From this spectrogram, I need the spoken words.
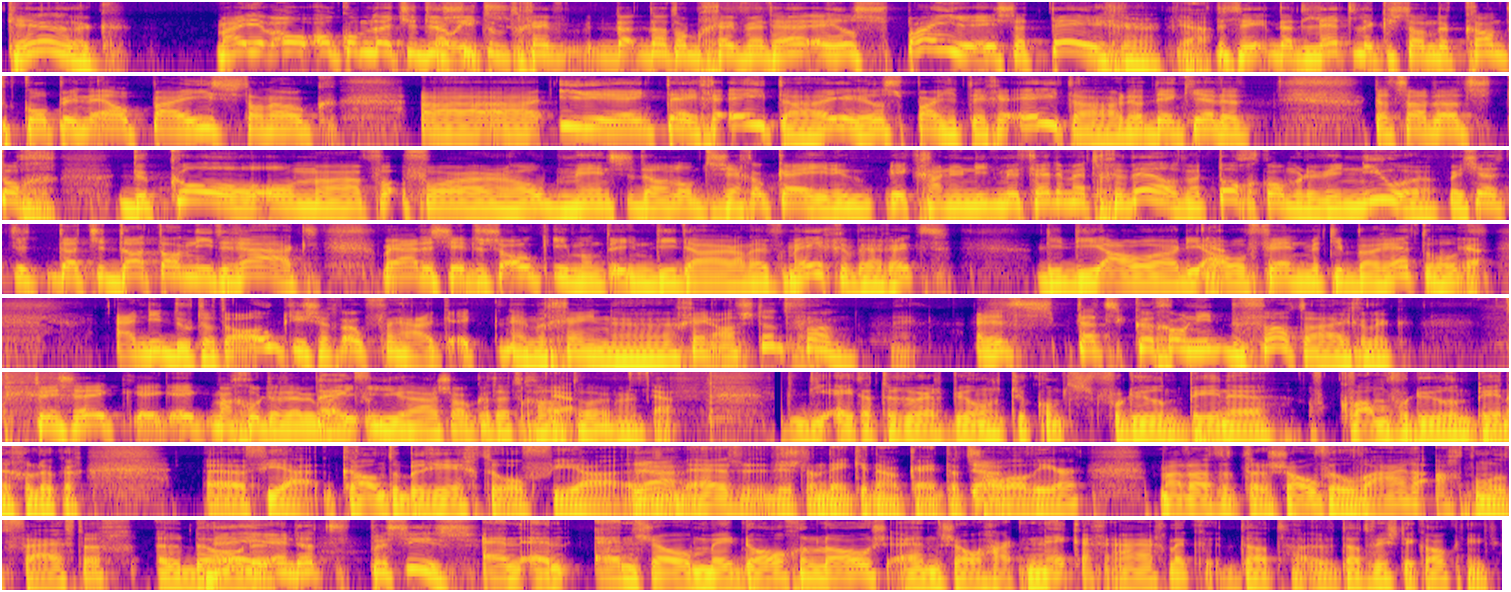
Kennelijk. Maar ook omdat je dus Zoiets. ziet op een gegeven, dat, dat op een gegeven moment hè, heel Spanje is daar tegen. Ja. Dat, dat letterlijk is dan de krantenkop in El País dan ook eh, eh, iedereen tegen ETA. Hè? Heel Spanje tegen ETA. En dan denk je, ja, dat, dat, zou, dat is toch de call om, eh, voor, voor een hoop mensen dan om te zeggen... oké, ik ga nu niet meer verder met geweld. Maar toch komen er weer nieuwe. Weet je, dat, je, dat je dat dan niet raakt. Maar ja, er zit dus ook iemand in die daaraan heeft meegewerkt. Die, die, oude, die Ja. vent met die baret op. Ja. En die doet dat ook. Die zegt ook van ja, ik, ik neem er geen, eh, geen afstand van. nee. En dat, dat kun je gewoon niet bevatten eigenlijk. Tenminste, ik, ik, ik, maar goed, dat heb ik Nee, bij de IRA's ook altijd gehad hoor. Ja. Die ETA-terreur is bij ons natuurlijk komt voortdurend binnen, of kwam voortdurend binnen, gelukkig. eh, via krantenberichten of via. eh, Ja. hè, dus dan denk je, nou oké, dat zal wel weer. Maar dat het er zoveel waren, 850 eh, doden. Nee, en dat precies. En, en, en zo meedogenloos en zo hardnekkig eigenlijk, dat, dat wist ik ook niet.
